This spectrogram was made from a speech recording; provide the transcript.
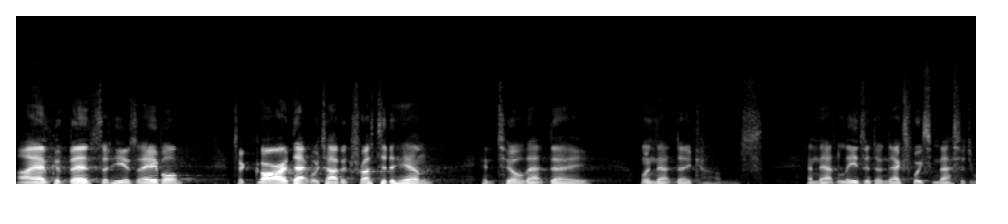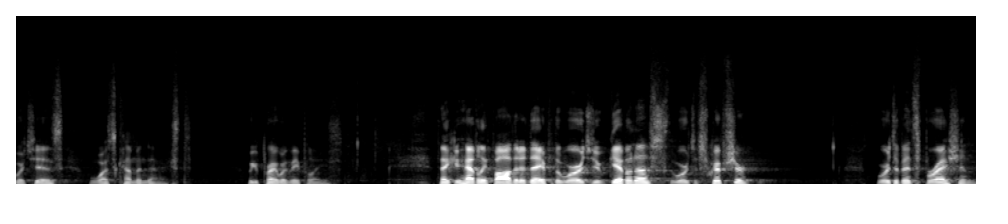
I am convinced that he is able to guard that which I've entrusted to him until that day, when that day comes. And that leads into next week's message, which is what's coming next. Will you pray with me, please? Thank you, Heavenly Father, today for the words you've given us, the words of Scripture words of inspiration,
